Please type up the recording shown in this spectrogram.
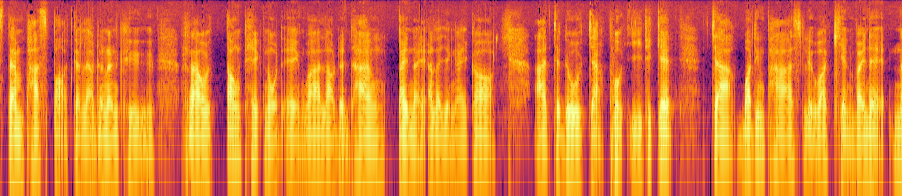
stamp passport กันแล้ว ดังนั้นคือเราต้อง take note เองว่าเราเดินทางไปไหนอะไรยังไงก็อาจจะดูจากพวก e-ticket จาก boarding pass หรือว่าเขียนไว้ในใน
